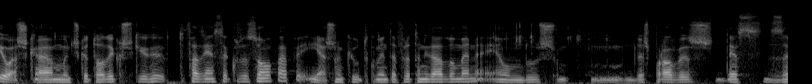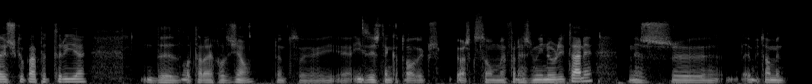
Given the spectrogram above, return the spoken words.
Eu acho que há muitos católicos que fazem essa acusação ao Papa e acham que o documento da fraternidade humana é um dos das provas desse desejo que o Papa teria de delatar a religião. Portanto, é, existem católicos, eu acho que são uma franja minoritária, mas uh, habitualmente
